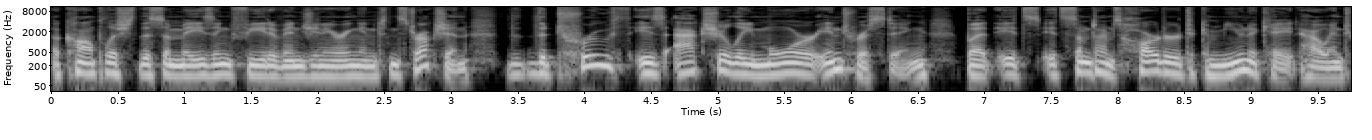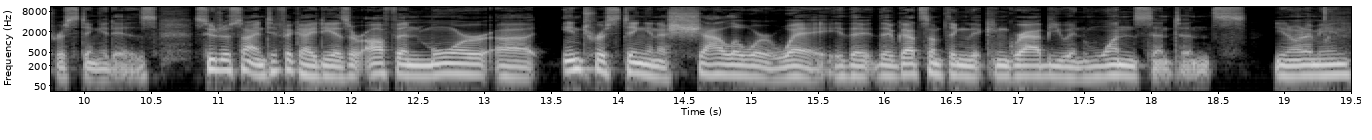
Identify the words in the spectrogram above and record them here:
accomplished this amazing feat of engineering and construction. The, the truth is actually more interesting but it's it's sometimes harder to communicate how interesting it is Pseudoscientific ideas are often more uh, interesting in a shallower way. They, they've got something that can grab you in one sentence. You know what I mean?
